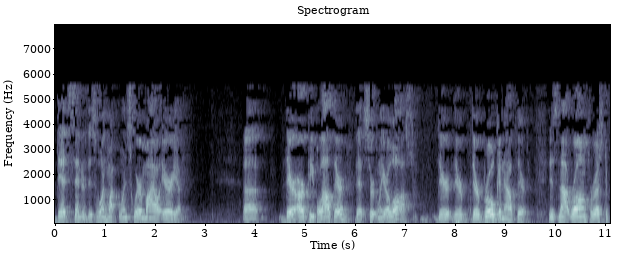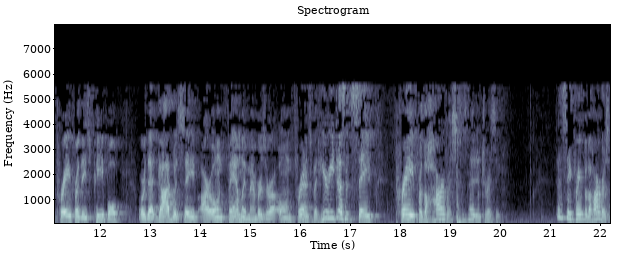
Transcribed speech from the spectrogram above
dead center of this one, one square mile area. Uh, there are people out there that certainly are lost. They're, they're, they're broken out there. It's not wrong for us to pray for these people or that God would save our own family members or our own friends. But here he doesn't say pray for the harvest. Isn't that interesting? Doesn't say pray for the harvest.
